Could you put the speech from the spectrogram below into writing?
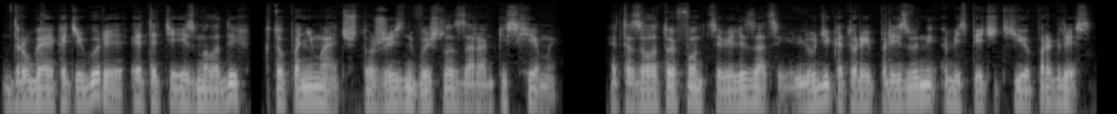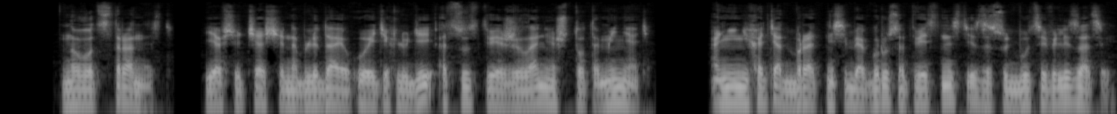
Другая категория – это те из молодых, кто понимает, что жизнь вышла за рамки схемы. Это золотой фонд цивилизации, люди, которые призваны обеспечить ее прогресс. Но вот странность. Я все чаще наблюдаю у этих людей отсутствие желания что-то менять. Они не хотят брать на себя груз ответственности за судьбу цивилизации.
